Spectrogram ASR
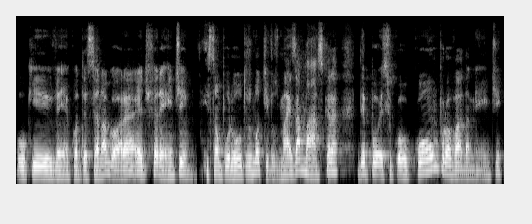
O que vem acontecendo agora é diferente e são por outros motivos. Mas a máscara depois ficou comprovadamente,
